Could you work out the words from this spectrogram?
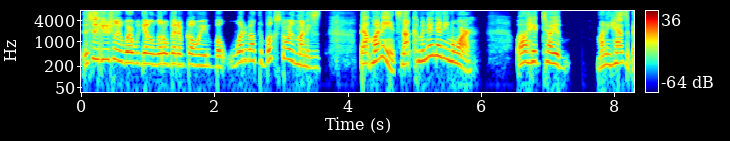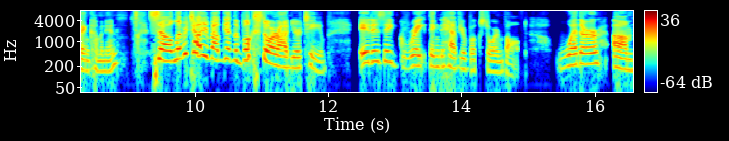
This is usually where we get a little bit of going, but what about the bookstore? The money's that money, it's not coming in anymore. Well, I hate to tell you, money hasn't been coming in. So let me tell you about getting the bookstore on your team. It is a great thing to have your bookstore involved. Whether um,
